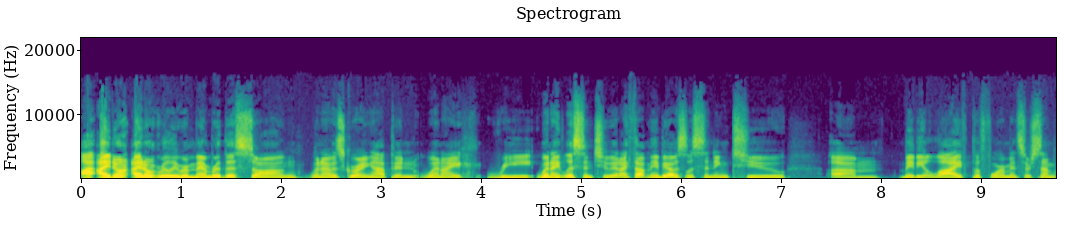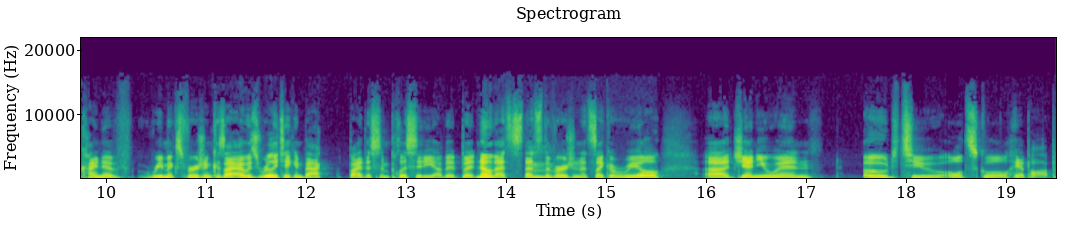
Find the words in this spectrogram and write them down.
I, I don't, I don't really remember this song when I was growing up, and when I re, when I listened to it, I thought maybe I was listening to um, maybe a live performance or some kind of remix version because I, I was really taken back by the simplicity of it. But no, that's that's the version. It's like a real, uh, genuine ode to old school hip hop.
